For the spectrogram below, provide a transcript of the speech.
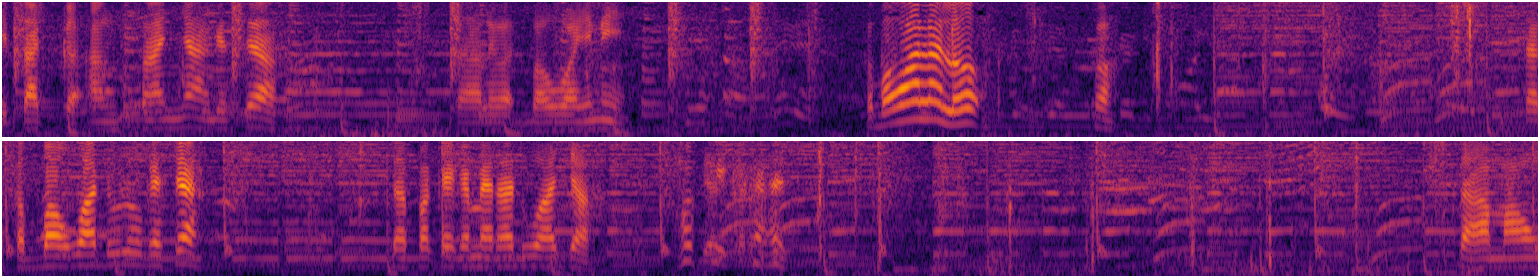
Kita ke angsanya guys ya. Kita lewat bawah ini. Ke bawah lah lo. Oh. Kita ke bawah dulu guys ya. Kita pakai kamera dua aja. Oke guys. Kita mau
